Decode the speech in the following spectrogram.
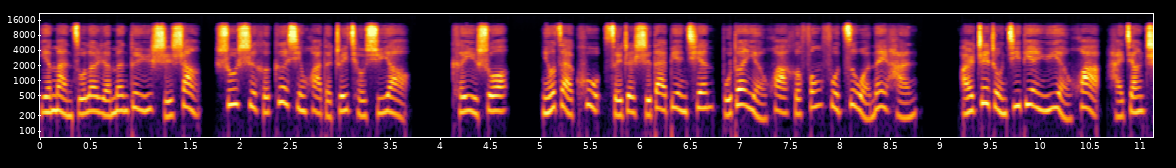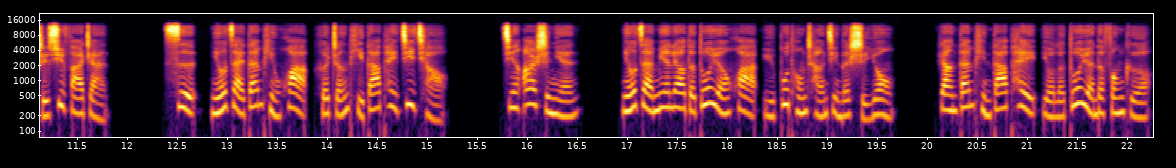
也满足了人们对于时尚、舒适和个性化的追求需要。可以说，牛仔裤随着时代变迁不断演化和丰富自我内涵。而这种积淀与演化还将持续发展。四、牛仔单品化和整体搭配技巧。近二十年，牛仔面料的多元化与不同场景的使用，让单品搭配有了多元的风格。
